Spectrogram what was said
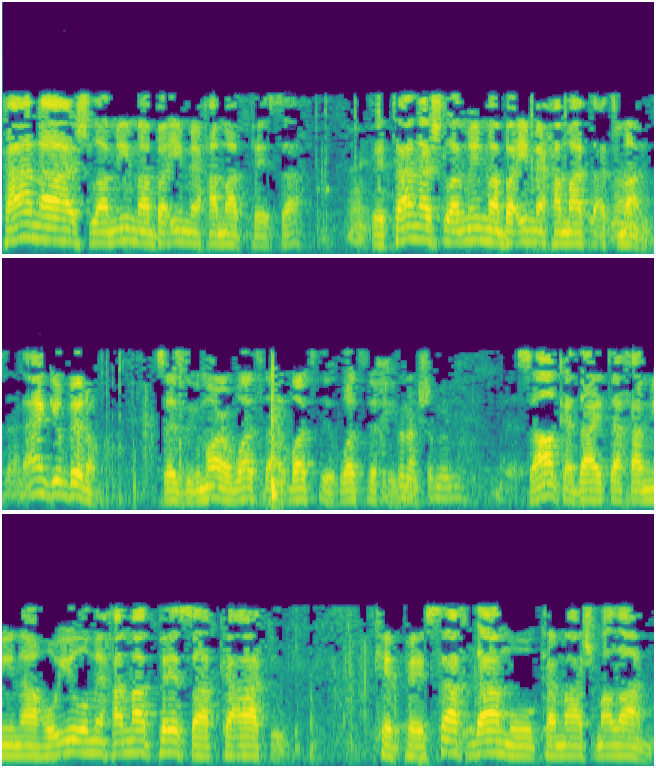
Tana Shlamim aba'im mehamat Pesach. Vetana Shlamim aba'im mehamat Atzman. Thank you, Birom. Says the Gemara, what's the what's the what's the It's not chidush? Shlamim. Sal kadai tachamina hoilu mehamat Pesach ka'atu. Kepesach damu kamash malan.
